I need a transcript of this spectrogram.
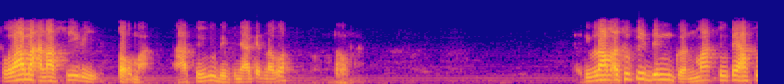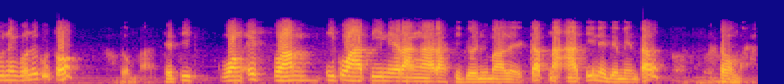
Selama anasiri toma. Asu iku di penyakit napa? Toma. Jadi ulama sufi dengkon maksudnya asu ning kono iku to toma. Jadi wong Islam iku atine ra ngarah digoni malaikat, nak atine de mental toma.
